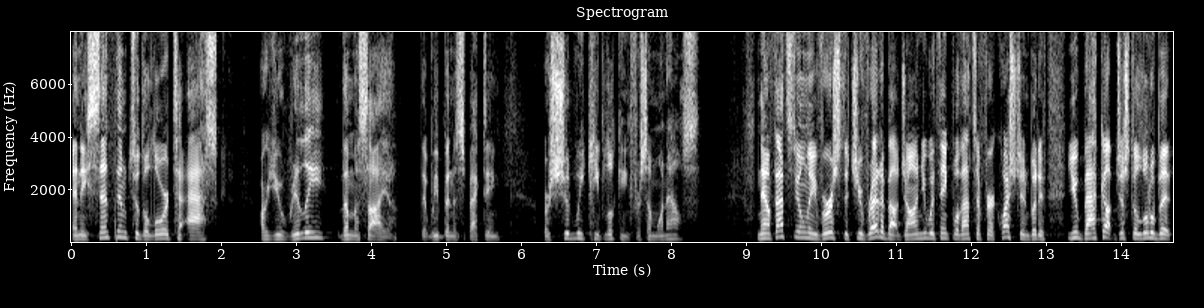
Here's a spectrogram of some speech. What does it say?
And he sent them to the Lord to ask, are you really the Messiah that we've been expecting, or should we keep looking for someone else? Now, if that's the only verse that you've read about John, you would think, well, that's a fair question. But if you back up just a little bit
